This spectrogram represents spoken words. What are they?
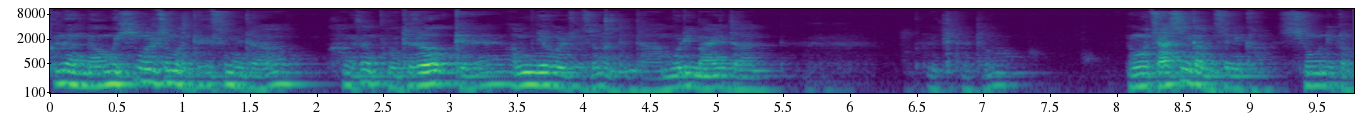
그냥 너무 힘을 주면 안 되겠습니다. 항상 부드럽게 압력을 줘서는 안 된다. 아무리 마일드한 그렇더라도 너무 자신감 있으니까 쉬우니까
